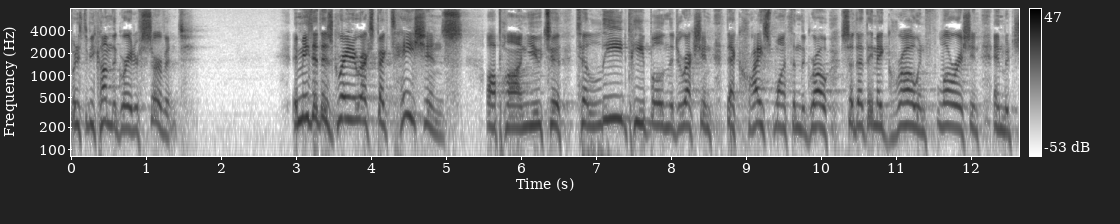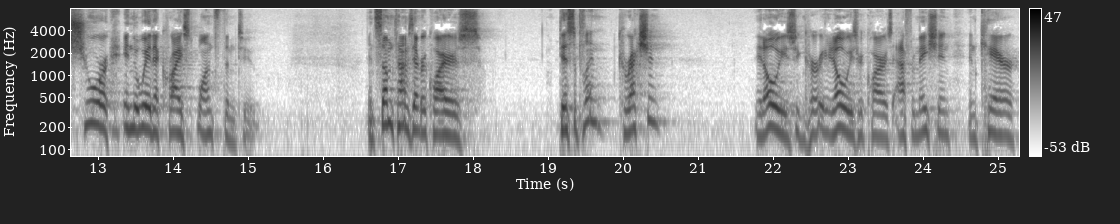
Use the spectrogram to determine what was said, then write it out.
but it's to become the greater servant. It means that there's greater expectations upon you to, to lead people in the direction that Christ wants them to grow so that they may grow and flourish and, and mature in the way that Christ wants them to. And sometimes that requires discipline, correction. It always, it always requires affirmation and care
